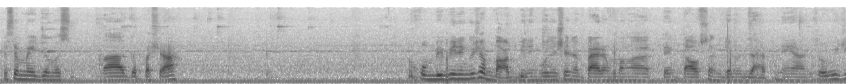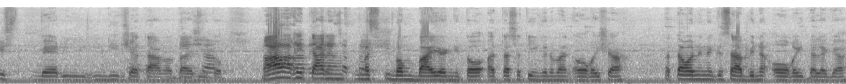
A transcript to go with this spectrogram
Kasi medyo mas maaga pa siya. Kung bibilin ko siya, baka bilhin ko na siya ng parang mga 10,000, ganun lahat na yan. So, which is very, hindi siya tama para dito. Makakakita ng mas ibang buyer nito at sa tingin ko naman okay siya. At ako na nagsasabi na okay talaga.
